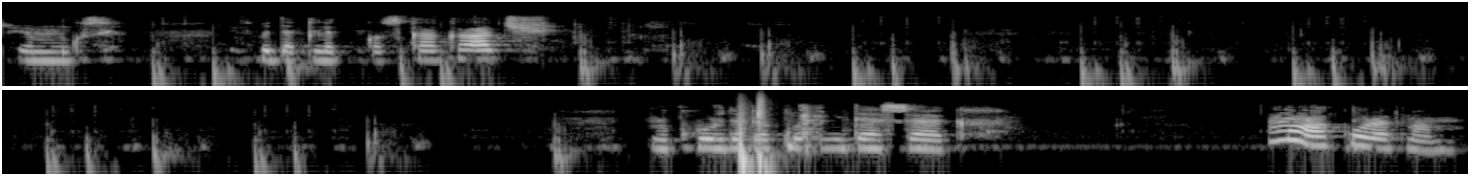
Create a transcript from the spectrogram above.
Czyli mógł sobie tak lekko skakać. No kurde, brakuje mi desek. No, akurat mam.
